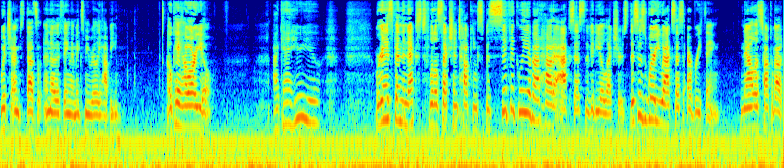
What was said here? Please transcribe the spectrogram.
which I'm, that's another thing that makes me really happy. Okay, how are you? I can't hear you. We're going to spend the next little section talking specifically about how to access the video lectures. This is where you access everything. Now let's talk about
